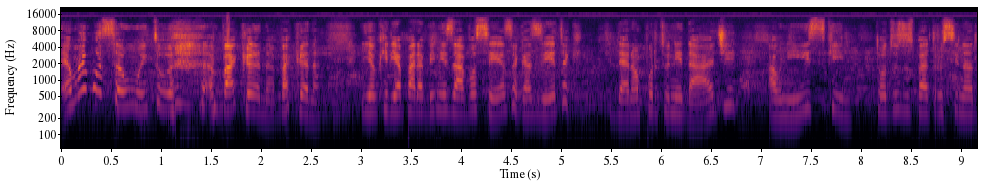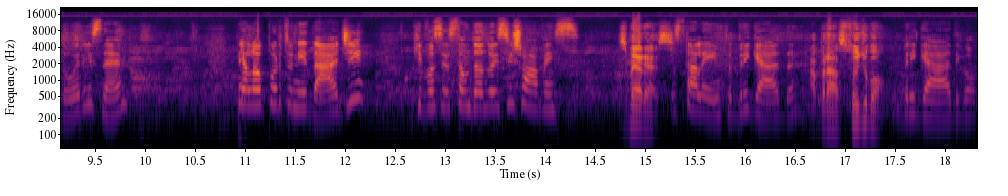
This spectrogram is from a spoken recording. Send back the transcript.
é uma emoção muito bacana, bacana. E eu queria parabenizar vocês, a Gazeta, que, que deram a oportunidade, a Unisc, todos os patrocinadores, né? Pela oportunidade que vocês estão dando a esses jovens, Desmerece. os talentos. Obrigada. Abraço, tudo de bom. Obrigada, igual.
